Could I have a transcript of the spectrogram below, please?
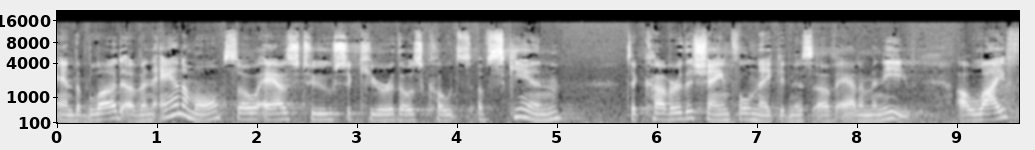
and the blood of an animal so as to secure those coats of skin to cover the shameful nakedness of Adam and Eve. A life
